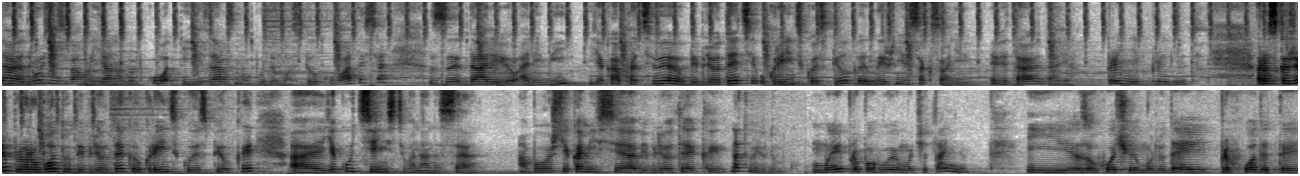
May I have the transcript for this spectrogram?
Вітаю, друзі! З вами Яна Бабко, і зараз ми будемо спілкуватися з Дарією Алімі, яка працює в бібліотеці Української спілки Нижньої Саксонії. Вітаю, Дар'я! Привіт, привіт. Розкажи про роботу бібліотеки Української спілки, Е, яку цінність вона несе, або ж яка місія бібліотеки, на твою думку? Ми пропагуємо читання і заохочуємо людей приходити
